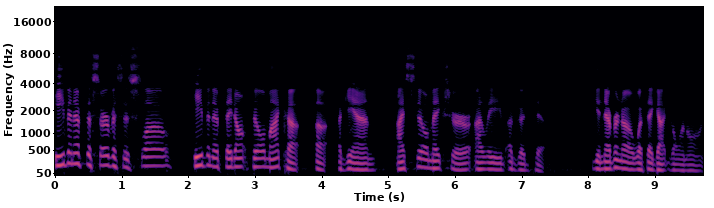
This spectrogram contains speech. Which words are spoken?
even if the service is slow, even if they don't fill my cup up again, I still make sure I leave a good tip. You never know what they got going on.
